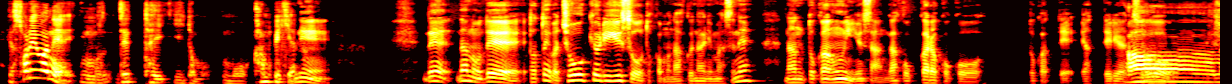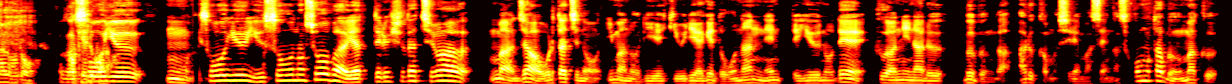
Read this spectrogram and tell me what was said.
いや、それはね、もう絶対いいと思う。もう完璧やね。で、なので、例えば長距離輸送とかもなくなりますね。なんとか運輸さんがここからこことかってやってるやつを。ああ、なるほど。だからそういう、うん、そういう輸送の商売をやってる人たちは、まあ、じゃあ俺たちの今の利益、売上どうなんねんっていうので不安になる部分があるかもしれませんが、そこも多分うまく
